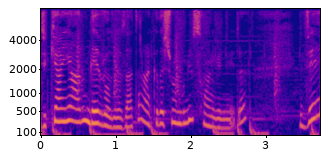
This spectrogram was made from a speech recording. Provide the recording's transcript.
dükkan yarın devroluyor zaten. Arkadaşımın bugün son günüydü. Ve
